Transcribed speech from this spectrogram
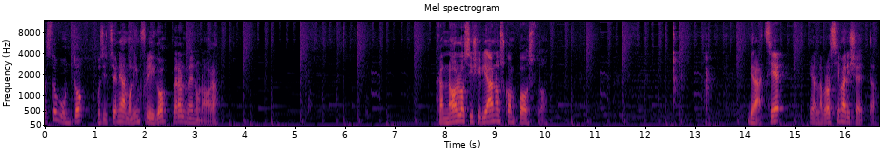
Questo punto posizioniamolo in frigo per almeno un'ora. Cannolo siciliano scomposto. Grazie e alla prossima ricetta.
